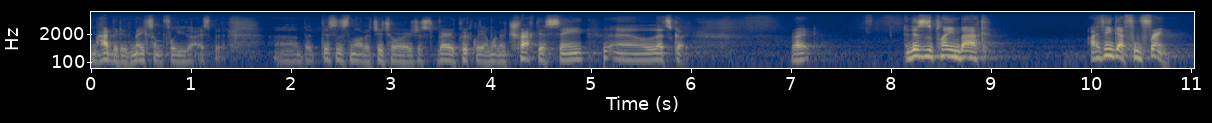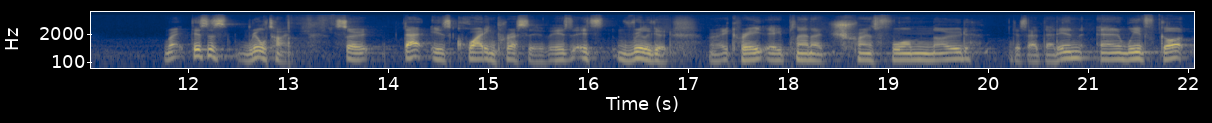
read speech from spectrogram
I'm happy to make some for you guys, but, uh, but this is not a tutorial. Just very quickly, I'm going to track this scene and let's go, right? And this is playing back, I think at full frame, right? This is real time. So that is quite impressive. It's, it's really good, right? Create a planar transform node just add that in, and we've got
